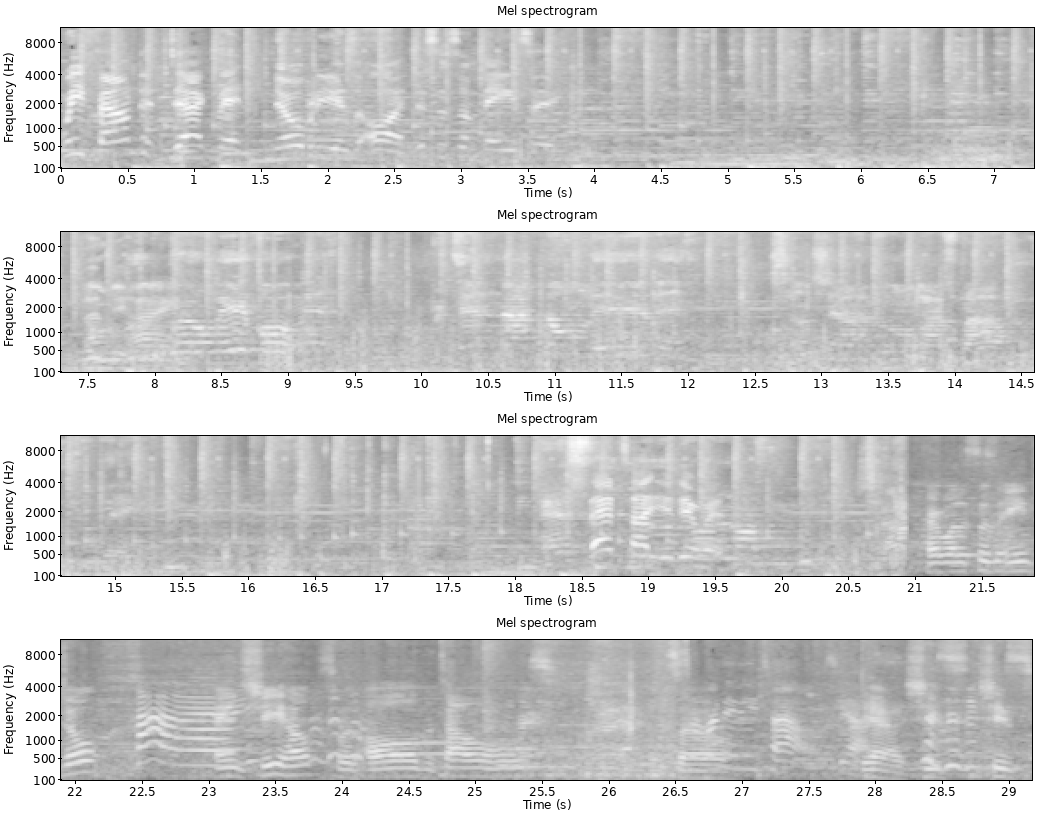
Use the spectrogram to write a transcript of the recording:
We found a deck that nobody is on. This is amazing. Well, wait for me. Pretend I don't live it. Sunshine gonna wash my blues away. Ask That's how you do it. All right, well, this is Angel, Hi. And she helps with all the towels. So, Serenity towels, yeah. yeah, she's she's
